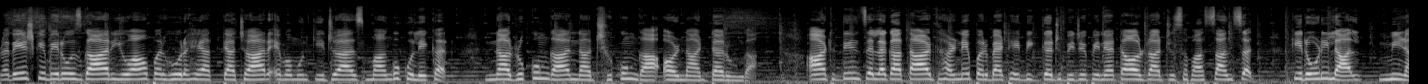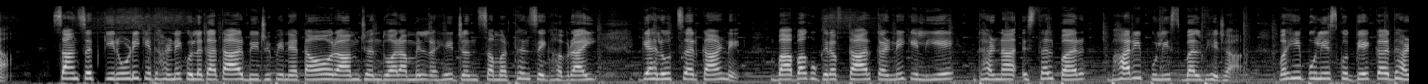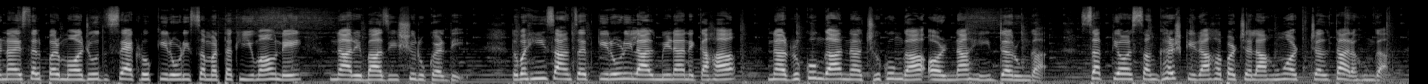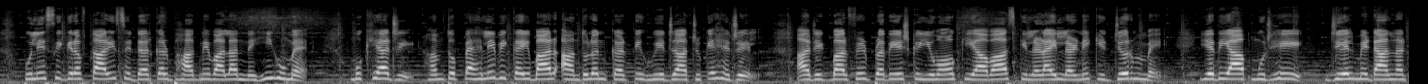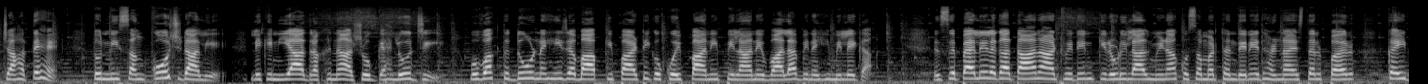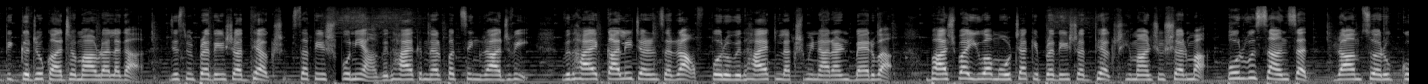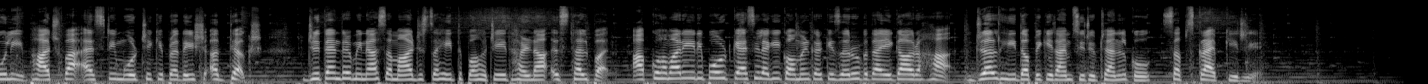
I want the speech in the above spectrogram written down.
प्रदेश के बेरोजगार युवाओं पर हो रहे अत्याचार एवं उनकी जायज़ मांगों को लेकर न रुकूँगा, न झुकूँगा और न डरूँगा। आठ दिन से लगातार धरने पर बैठे दिग्गज बीजेपी नेता और राज्यसभा सांसद किरोड़ी लाल मीणा। सांसद किरोड़ी के धरने को लगातार बीजेपी नेताओं और आमजन द्वारा मिल रहे जन समर्थन से घबराई गहलोत सरकार ने। बाबा को गिरफ़्तार करने के लिए धरना स्थल पर भारी पुलिस बल भेजा। वहीं पुलिस को देखकर धरना स्थल पर मौजूद सैकड़ों किरोड़ी समर्थक युवाओं ने नारेबाजी शुरू कर दी। तो वहीं सांसद किरोड़ी लाल मीणा ने कहा, न रुकूँगा, न झुकूँगा और न ही डरूँगा। सत्य और संघर्ष की राह पर चला हूँ और चलता रहूँगा। पुलिस की गिरफ्तारी से डरकर भागने वाला नहीं हूँ मैं। मुखिया जी, हम तो पहले भी कई बार आंदोलन करते हुए जा चुके हैं जेल। आज एक बार फिर प्रदेश के युवाओं की आवाज़ की लड़ाई लड़ने के जुर्म में, यदि आप मुझे जेल में डालना चाहते हैं तो निसंकोच डालिए। लेकिन याद रखना अशोक गहलोत जी, वो वक्त दूर नहीं जब आपकी पार्टी को कोई पानी पिलाने वाला भी नहीं मिलेगा। इससे पहले लगातार आठवें दिन किरोड़ी लाल मीणा को समर्थन देने धरना स्थल पर कई दिग्गजों का जमावड़ा लगा, जिसमें प्रदेश अध्यक्ष सतीश पुनिया, विधायक नरपत सिंह राजवी, विधायक कालीचरण सर्राफ, पूर्व विधायक लक्ष्मी नारायण बैरवा, भाजपा युवा मोर्चा के प्रदेश अध्यक्ष हिमांशु शर्मा, पूर्व सांसद रामस्वरूप कोहली, भाजपा एसटी मोर्चे के प्रदेश अध्यक्ष जितेंद्र मीना समाज सहित पहुँचे धरना स्थल पर। आपको हमारी रिपोर्ट कैसी लगी कमेंट करके ज़रूर बताइएगा और हाँ जल्द ही the PK times YouTube channel को सब्सक्राइब कीजिए।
